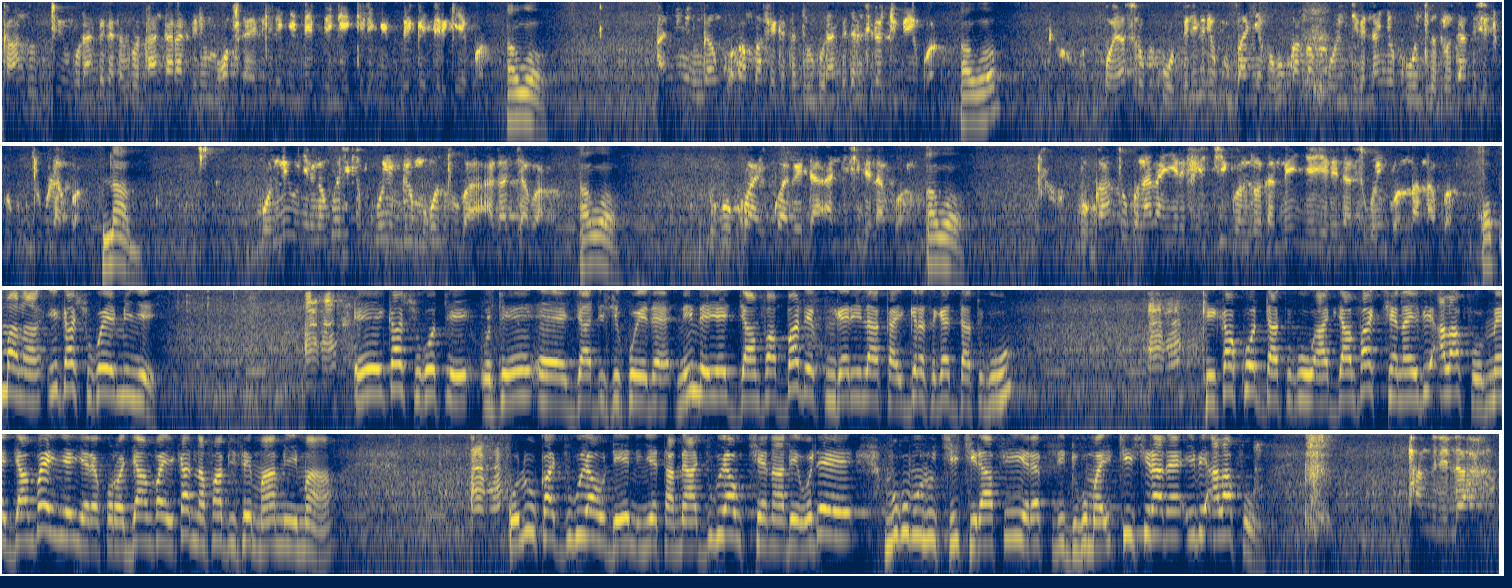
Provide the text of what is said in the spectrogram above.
k'an don tu in kɔnɔ an bɛ ka taa dɔrɔn an taara bɛn ni mɔgɔ fila ye kelen ye ne bɛnkɛ kelen ye bɛnkɛ terikɛ ye quoi awɔ an ni ɲininka ko an b'a fɛ ka taa dugu kɔnɔ an bɛ taa ni sira jumɛn ye quoi awɔ o y'a sɔrɔ ko k'o belebele k'u ba ɲɛfɔ ko k'an ka k'o in tigɛ n'an ye k'o in tigɛ dɔrɔn k'an bɛ se dugu dugu la quoi naam bon ne y'u ɲininka ko est-ce que k'o in bɛ mɔgɔ tuba a ka jaba awɔ u ko ko ayi ko a bɛ da an disi de la quoi awɔ o k'an to ko n'ala yɛrɛ fɛ ji kɔni dɔ ka ne ɲɛ yɛlɛla sogo in kɔnɔna na kuwa o tuma na i ka sogo ye min ye ee i ka sogo tɛ o tɛ jadisi ko ye dɛ nin de ye janfaba de tun kɛra i la ka i gɛrɛsɛgɛ datugu k'i ka ko datugu a janfa tiɲɛna i bɛ ala fo mɛ janfa in ye yɛrɛkɔrɔ janfa i ka nafa bɛ se maa min ma olu ka juguyaw de ye nin ye tan mɛ a juguyaw tiɲɛna de o de ye mugu minnu ci cira f'i yɛrɛ fili dugu ma i kisira dɛ i bɛ ala fo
